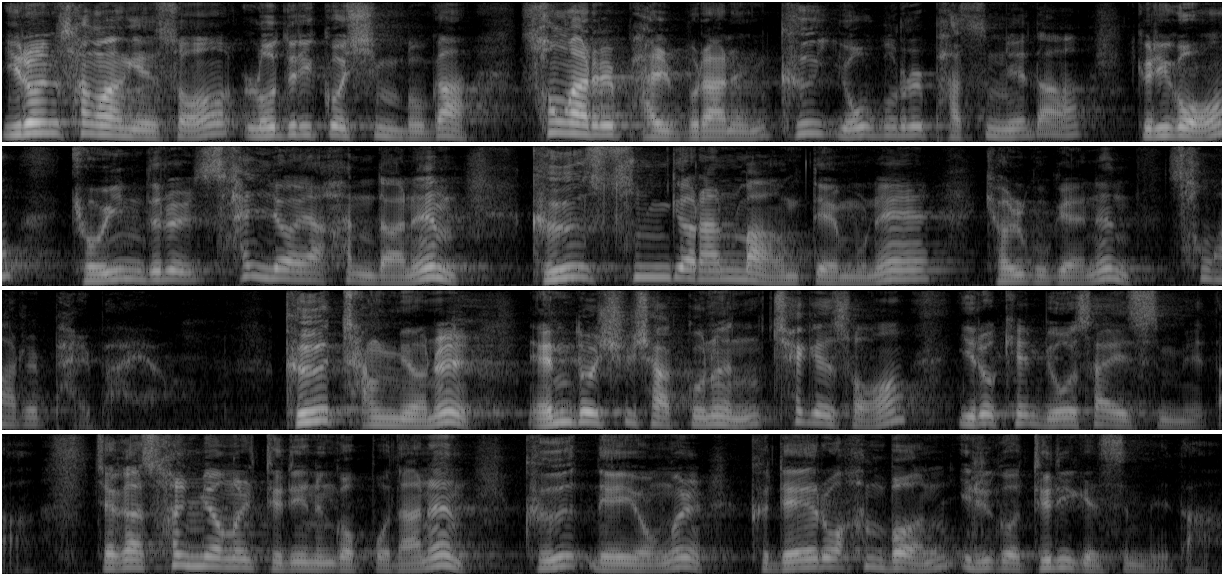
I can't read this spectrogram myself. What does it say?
이런 상황에서 로드리코 신부가 성화를 밟으라는 그 요구를 받습니다. 그리고 교인들을 살려야 한다는 그 순결한 마음 때문에 결국에는 성화를 밟아요. 그 장면을 엔도 슈샤쿠는 책에서 이렇게 묘사했습니다. 제가 설명을 드리는 것보다는 그 내용을 그대로 한번 읽어 드리겠습니다.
